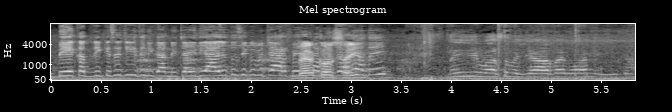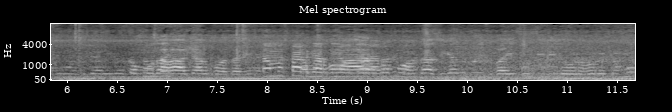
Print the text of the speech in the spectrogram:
ਬੇਕਦਰੀ ਕਿਸੇ ਚੀਜ਼ ਦੀ ਨਹੀਂ ਕਰਨੀ ਚਾਹੀਦੀ ਆਜੋ ਤੁਸੀਂ ਕੋਈ ਵਿਚਾਰ ਪੇਸ਼ ਬਿਲਕੁਲ ਕਰਨਾ ਚਾਹੁੰਦੇ ਹੋ ਨਹੀਂ ਜੀ ਬਸ ਬਾਜ਼ਾਰ ਦਾ ਕੋਈ ਨਹੀਂ ਵਿਚਾਰੀ ਨੂੰ ਕੰਮੋਂ ਦਾ ਹਾਲ ਚਾਲ ਪਤਾ ਸੀ ਕੰਮ ਸਟਾਰਟ ਕਰਦੇ ਆ ਪਹੁੰਚਦਾ ਸੀਗਾ ਵੀ ਕੋਈ ਦਵਾਈ ਬੂਟੀ ਦੀ ਲੋੜ ਹੋਵੇ ਕੰਮੋਂ।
